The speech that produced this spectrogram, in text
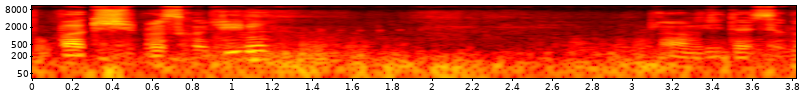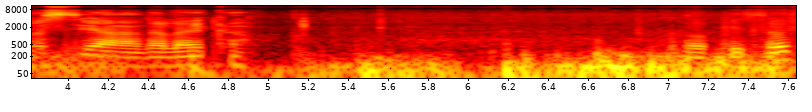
Chłopaki się rozchodzili. Tam widać Sebastiana daleko. Kopie coś.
